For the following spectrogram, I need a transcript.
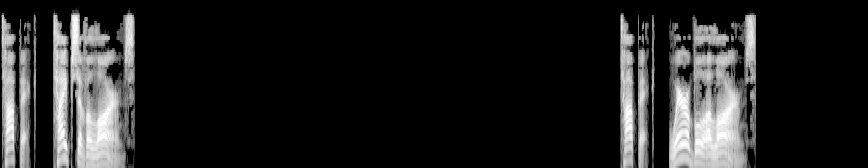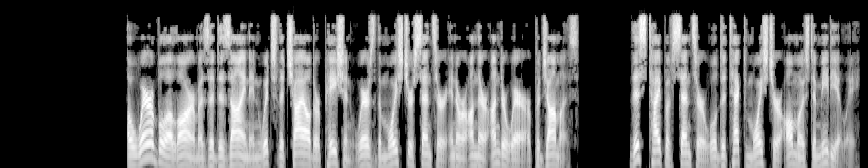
Topic: Types of alarms. Topic: Wearable alarms. A wearable alarm is a design in which the child or patient wears the moisture sensor in or on their underwear or pajamas. This type of sensor will detect moisture almost immediately.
